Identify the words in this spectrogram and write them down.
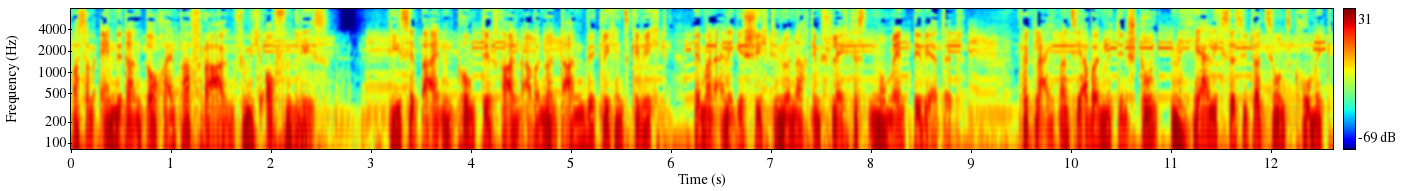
was am Ende dann doch ein paar Fragen für mich offen ließ. Diese beiden Punkte fallen aber nur dann wirklich ins Gewicht, wenn man eine Geschichte nur nach dem schlechtesten Moment bewertet. Vergleicht man sie aber mit den Stunden herrlichster Situationskomik,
